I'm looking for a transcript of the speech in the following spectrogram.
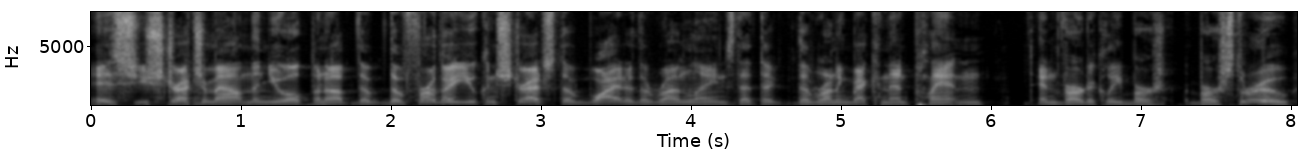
Is you stretch them out and then you open up. The, the further you can stretch, the wider the run lanes that the, the running back can then plant and, and vertically burst, burst through.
